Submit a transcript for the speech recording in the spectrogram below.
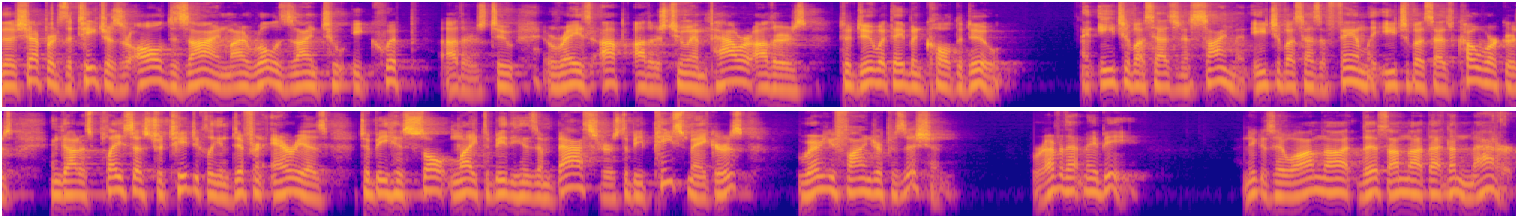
the shepherds, the teachers are all designed, my role is designed to equip others, to raise up others, to empower others to do what they've been called to do. And each of us has an assignment. Each of us has a family. Each of us has coworkers. And God has placed us strategically in different areas to be his salt and light, to be his ambassadors, to be peacemakers where you find your position, wherever that may be. And you can say, well, I'm not this, I'm not that. Doesn't matter.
